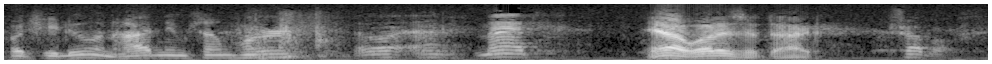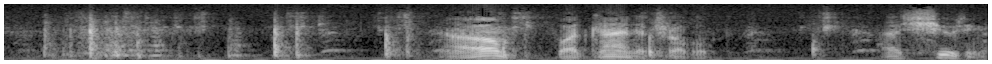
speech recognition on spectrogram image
What's she doing? Hiding him somewhere? Oh, uh, Matt. Yeah, what is it, Doc? Trouble. Oh, what kind of trouble? A shooting.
